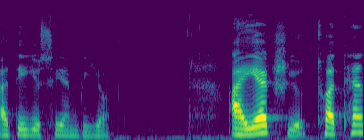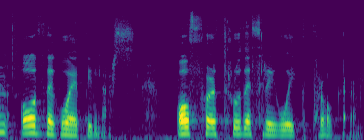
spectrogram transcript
at EUC and beyond. I urge you to attend all the webinars offered through the three-week program.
